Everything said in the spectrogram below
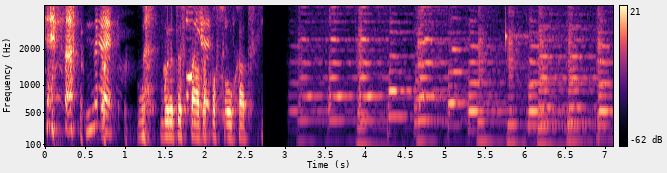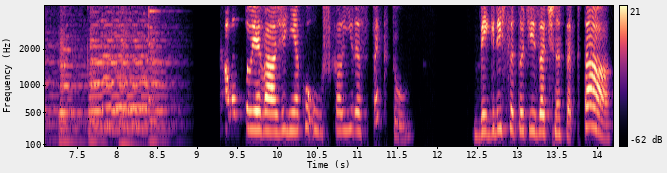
ne. Budete stát a poslouchat. Ale to je vážení jako úskalí respektu. Vy, když se totiž začnete ptát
